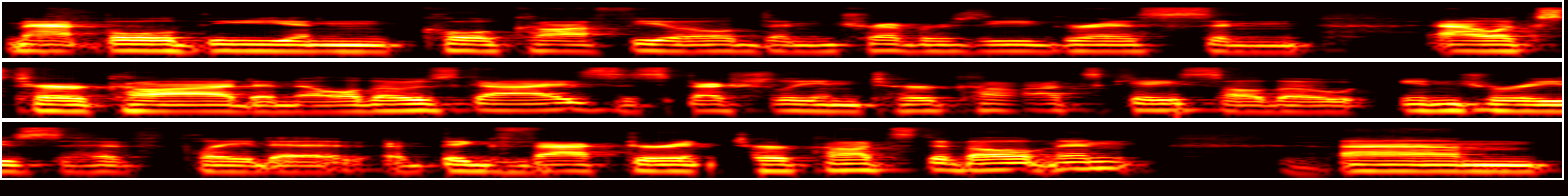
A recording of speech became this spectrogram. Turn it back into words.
Matt Boldy and Cole Caufield and Trevor Zegras and Alex Turcotte and all those guys, especially in Turcotte's case, although injuries have played a, a big mm-hmm. factor in Turcotte's development. Yeah. Um,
